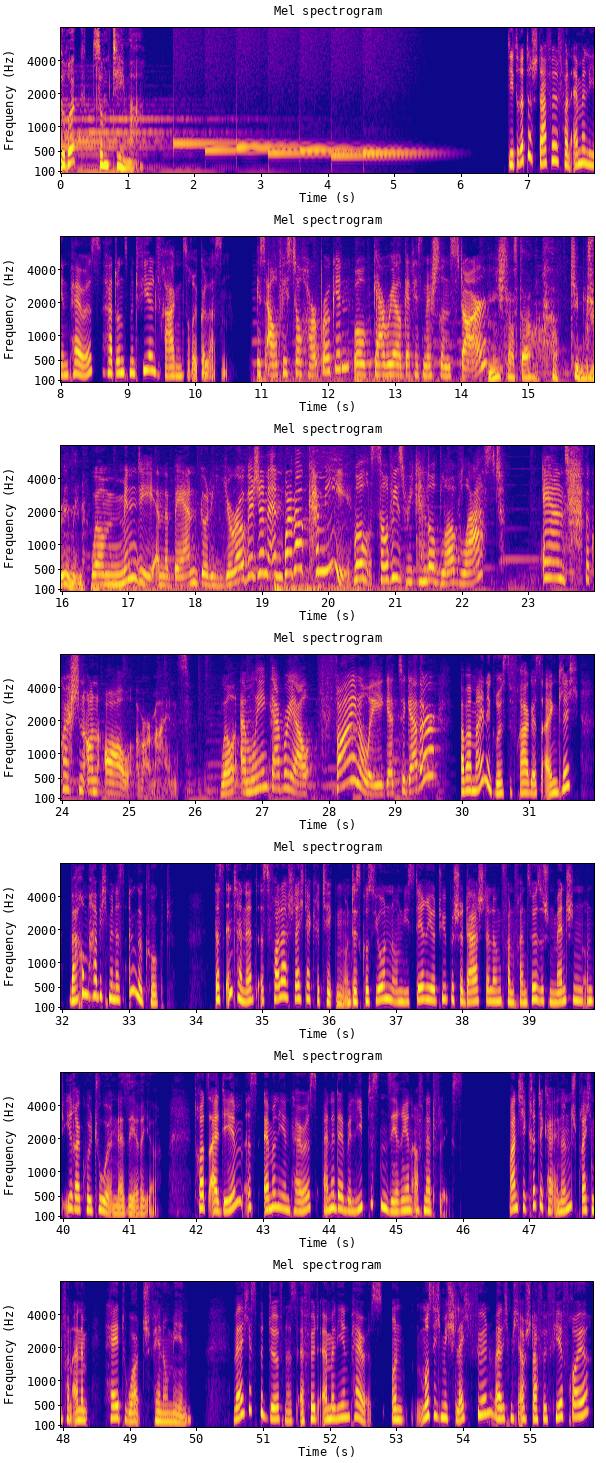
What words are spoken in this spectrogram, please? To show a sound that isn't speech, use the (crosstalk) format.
Zurück zum Thema. Die dritte Staffel von Emily in Paris hat uns mit vielen Fragen zurückgelassen. Is Alfie still heartbroken? Will Gabriel get his Michelin star? Michelin star? (laughs) Keep dreaming. Will Mindy and the band go to Eurovision? And what about Camille? Will Sylvie's rekindled love last? And the question on all of our minds Will Emily and Gabrielle finally get together? Aber meine größte Frage ist eigentlich, warum habe ich mir das angeguckt? Das Internet ist voller schlechter Kritiken und Diskussionen um die stereotypische Darstellung von französischen Menschen und ihrer Kultur in der Serie. Trotz all dem ist Emily in Paris eine der beliebtesten Serien auf Netflix. Manche KritikerInnen sprechen von einem Hate-Watch-Phänomen. Welches Bedürfnis erfüllt Emily in Paris? Und muss ich mich schlecht fühlen, weil ich mich auf Staffel 4 freue?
